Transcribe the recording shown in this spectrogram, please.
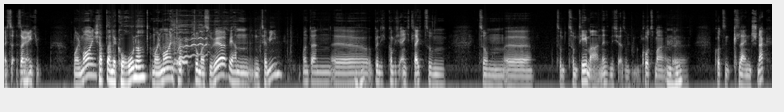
ich sage sag eigentlich moin, moin. Ich habe da eine Corona. Moin Moin, Tho Thomas Zuhör, wir haben einen Termin und dann äh, bin ich, komme ich eigentlich gleich zum, zum, äh, zum, zum Thema, ne? Nicht, also kurz mal, Mhm. äh, kurz einen kleinen Schnack,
